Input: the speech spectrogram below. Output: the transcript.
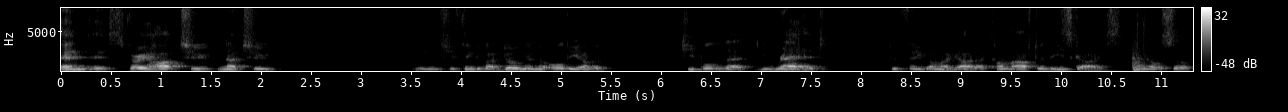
and it's very hard to not to. I mean, if you think about Dogen or all the other people that you read, to think, oh my God, I come after these guys, and also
